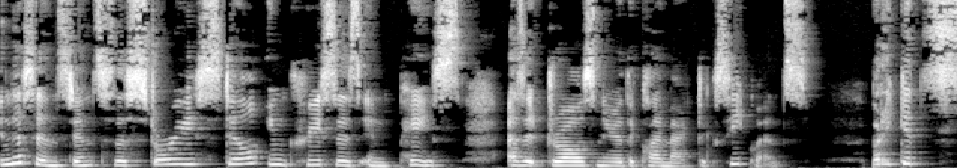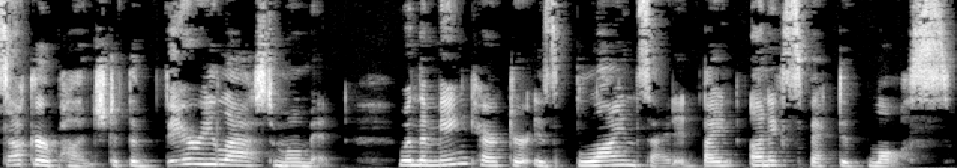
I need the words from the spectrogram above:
In this instance, the story still increases in pace as it draws near the climactic sequence, but it gets sucker punched at the very last moment when the main character is blindsided by an unexpected loss.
